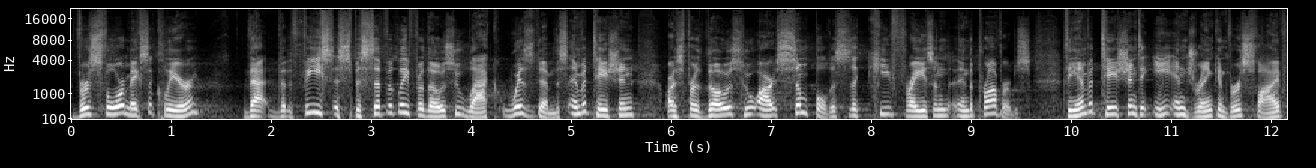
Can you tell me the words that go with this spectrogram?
verse 4 makes it clear that the feast is specifically for those who lack wisdom. This invitation is for those who are simple. This is a key phrase in, in the Proverbs. The invitation to eat and drink in verse 5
